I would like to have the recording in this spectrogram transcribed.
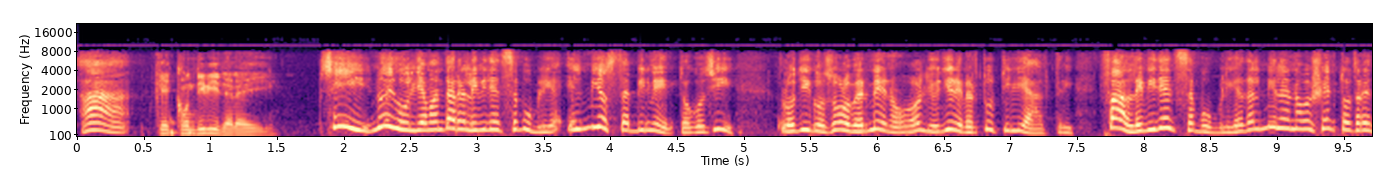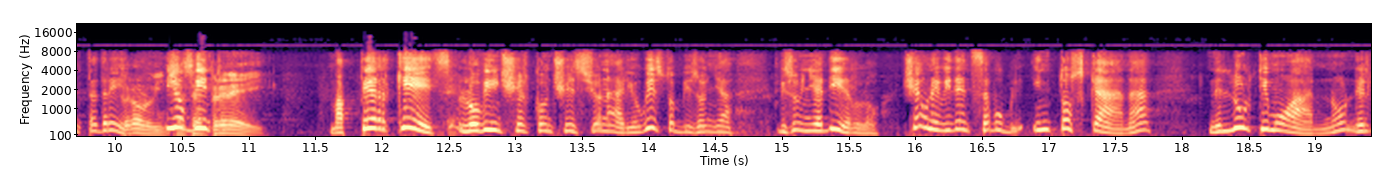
ha... Che condivide lei? Sì, noi vogliamo andare all'evidenza pubblica e il mio stabilimento, così lo dico solo per me, non voglio dire per tutti gli altri, fa l'evidenza pubblica dal 1933. Però lo vince Io sempre vinto... lei. Ma perché lo vince il concessionario? Questo bisogna, bisogna dirlo. C'è un'evidenza pubblica. In Toscana, nell'ultimo anno, nel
